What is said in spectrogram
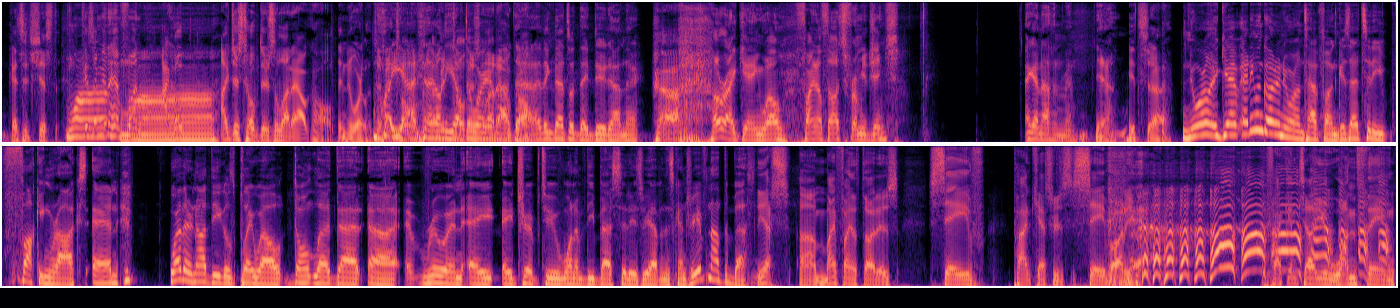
Because it's just, because I'm going to have fun. I hope, I just hope there's a lot of alcohol in New Orleans. I've Well, been yeah, told- I I've don't been think you have told to there's a worry lot of about that. alcohol. I think that's what they do down there. All right, gang. Well, final thoughts from you, James? I got nothing, man. Yeah, it's, uh, New Orleans. yeah, Anyone go to New Orleans, have fun because that city fucking rocks. And whether or not the Eagles play well, don't let that uh, ruin a a trip to one of the best cities we have in this country, if not the best. yes. Um, my final thought is save podcasters, save audio. if I can tell you one thing,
